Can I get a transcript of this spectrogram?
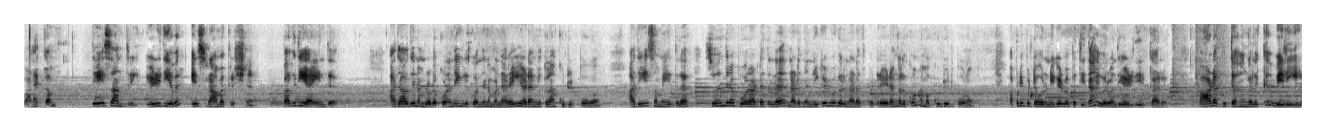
வணக்கம். தேசாந்திரி எழுதியவர் எஸ். ராமகிருஷ்ணன். பகுதி ஐந்து. அதாவது நம்மளோட குழந்தைங்களுக்கு வந்து நம்ம நிறைய இடங்களுக்கெல்லாம் கூட்டிகிட்டு போவோம். அதே சமயத்தில் சுதந்திர போராட்டத்தில் நடந்த நிகழ்வுகள் நடைபெற்ற இடங்களுக்கும் நம்ம கூட்டிகிட்டு போகணும் அப்படிப்பட்ட ஒரு நிகழ்வை பற்றி தான் இவர் வந்து எழுதியிருக்காரு. பாட புத்தகங்களுக்கு வெளியே.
